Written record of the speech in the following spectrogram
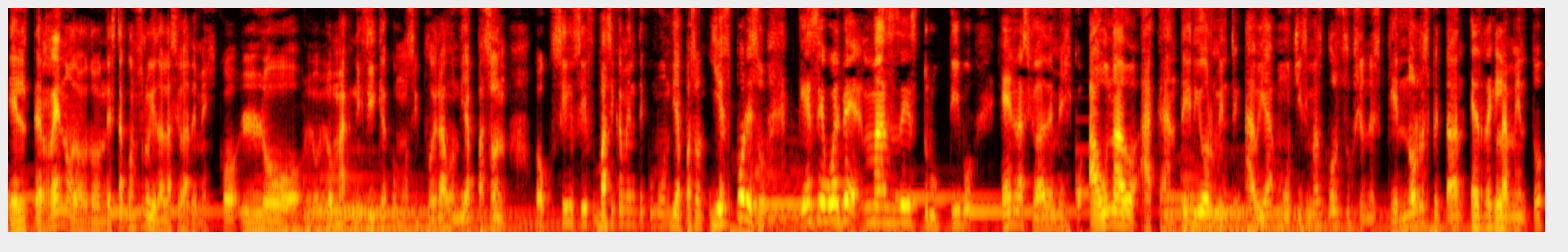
el terreno donde está construida la Ciudad de México lo, lo, magnifica como si fuera un diapasón o sí, sí, básicamente como un diapasón y es por eso que se vuelve más destructivo en la Ciudad de México, aunado a que anteriormente había muchísimas construcciones que no respetaban el reglamento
